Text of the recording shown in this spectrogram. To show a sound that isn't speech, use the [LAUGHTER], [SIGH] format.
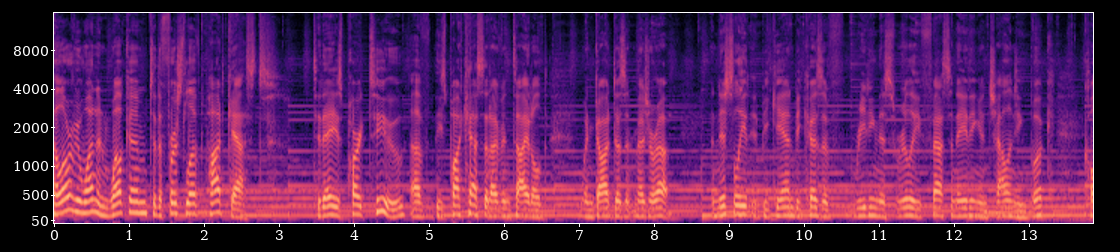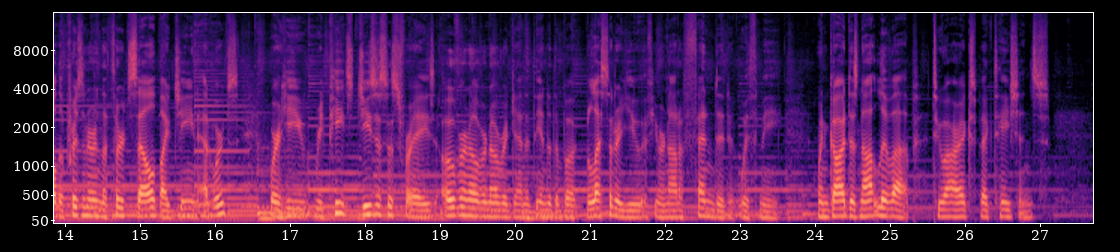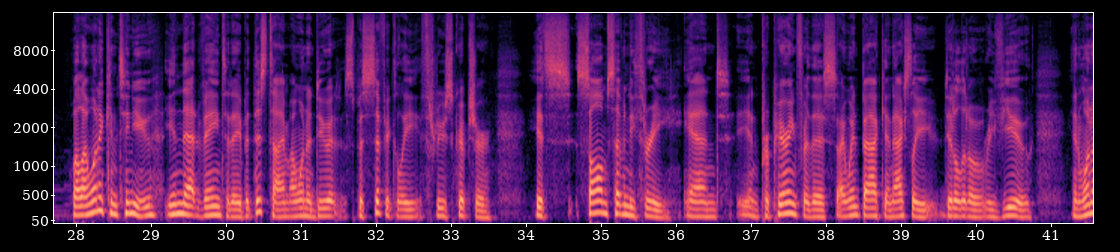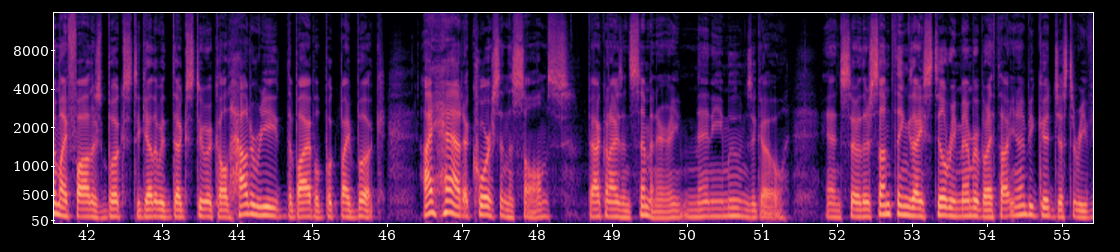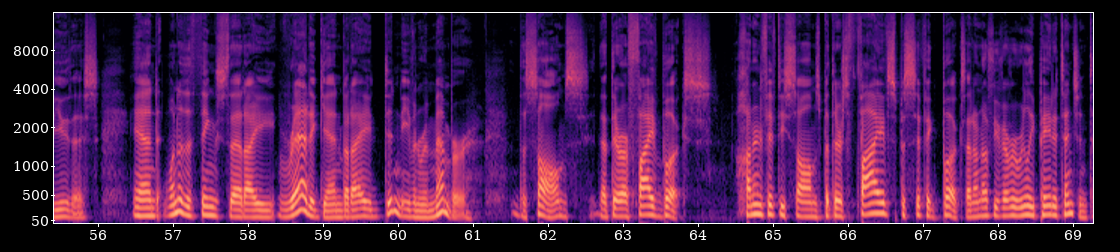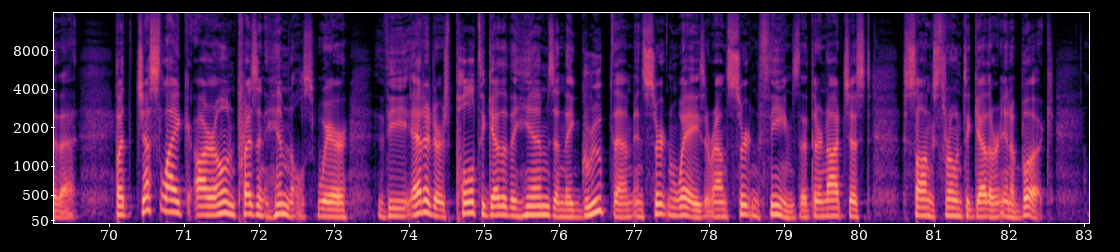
Hello, everyone, and welcome to the First Loved podcast. Today is part two of these [LAUGHS] podcasts that I've entitled When God Doesn't Measure Up. Initially, it began because of reading this really fascinating and challenging book called The Prisoner in the Third Cell by Gene Edwards, where he repeats Jesus' phrase over and over and over again at the end of the book Blessed are you if you are not offended with me, when God does not live up to our expectations. Well, I want to continue in that vein today, but this time I want to do it specifically through Scripture. It's Psalm 73. And in preparing for this, I went back and actually did a little review in one of my father's books, together with Doug Stuart, called How to Read the Bible Book by Book. I had a course in the Psalms back when I was in seminary many moons ago. And so there's some things I still remember, but I thought, you know, it'd be good just to review this. And one of the things that I read again, but I didn't even remember the Psalms, that there are five books, 150 Psalms, but there's five specific books. I don't know if you've ever really paid attention to that. But just like our own present hymnals, where the editors pull together the hymns and they group them in certain ways around certain themes, that they're not just songs thrown together in a book.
